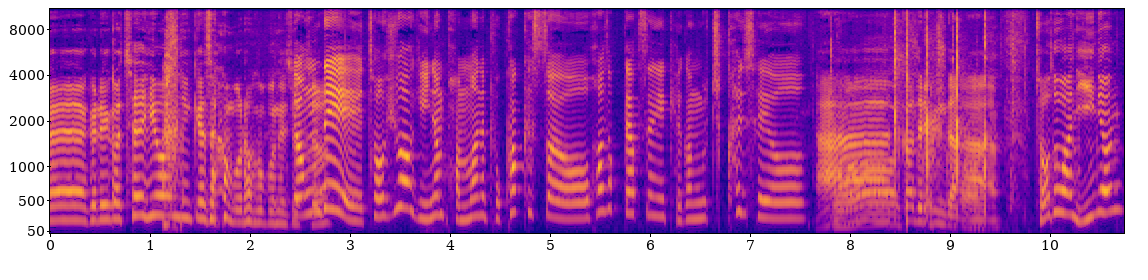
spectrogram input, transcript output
예, 그리고 최희원 님께서 뭐라고 보내셨죠? 영대, 저 휴학 2년 반 만에 복학했어요. 화석대학생의 개강률 축하해 주세요. 아, 축하드립니다. 저도 한 2년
